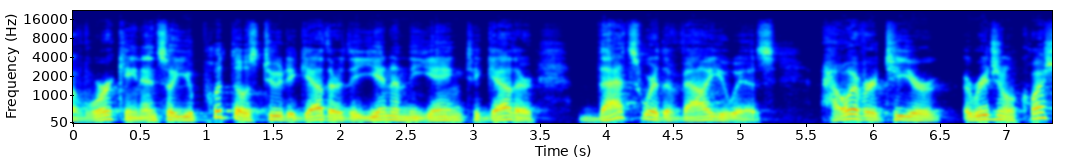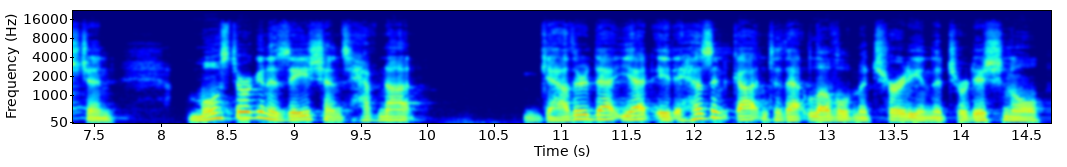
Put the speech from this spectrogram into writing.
of working. And so you put those two together, the yin and the yang together, that's where the value is. However, to your original question, most organizations have not gathered that yet. It hasn't gotten to that level of maturity in the traditional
